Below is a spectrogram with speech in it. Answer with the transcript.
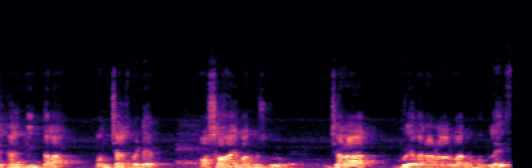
সেখানে তিনতলা পঞ্চাশ বেডের অসহায় মানুষগুলো যারা ঘুরে বেড়ার আরবান হোমলেস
